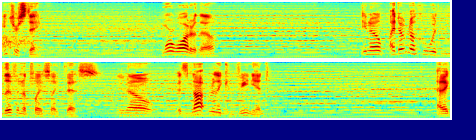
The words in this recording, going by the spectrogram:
Interesting. More water, though. You know, I don't know who would live in a place like this. You know, it's not really convenient. And I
